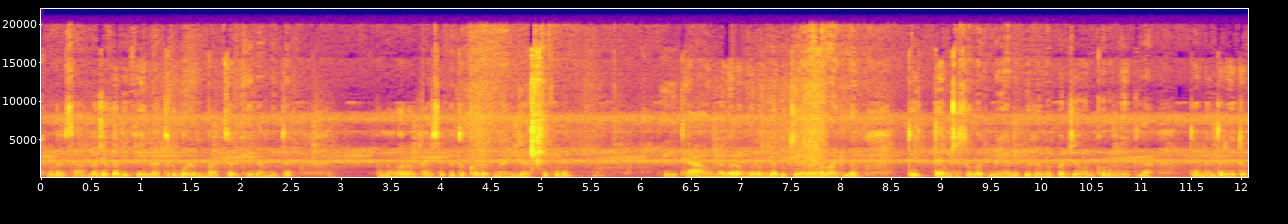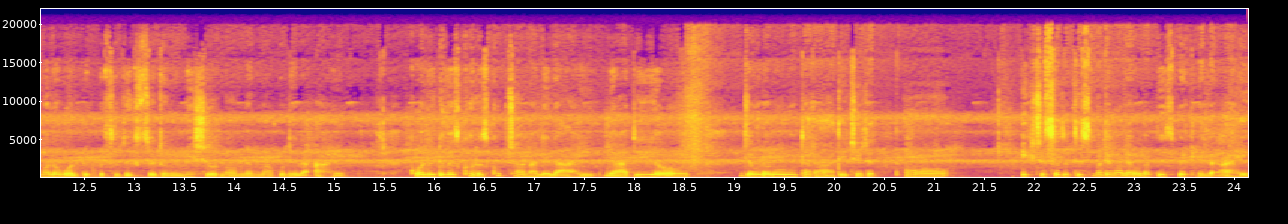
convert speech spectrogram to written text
थोडासा. म्हणजे कधी केला तर वरण भात जर केला मी तर. पण वरण काय शक्यतो करत नाही जास्त करून. इथे आवडला गरम गरम लगेच जेवायला वाटलं ते त्यांच्यासोबत मी आणि पिल्लूनं पण जेवण करून घेतलं. त्यानंतर हे तुम्हाला वॉलपेपरचं दिसतं तुम्ही मेशोवरून ऑनलाईन मागवलेलं आहे. क्वालिटी वाईज खरंच खूप छान आलेलं आहे. मी आधी जेवढा रोल होता ना आधीच्या ह्याच्यात एकशे सदतीसमध्ये मला एवढा पीस भेटलेला आहे.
